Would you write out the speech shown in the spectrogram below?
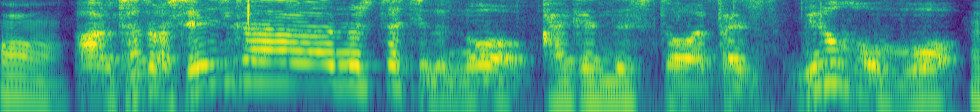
んあの例えば政治家の人たちの会見ですとやっぱり見る方も、せ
